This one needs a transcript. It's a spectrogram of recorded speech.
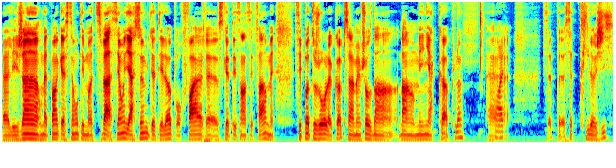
Euh, les gens remettent pas en question tes motivations, ils assument que t'es là pour faire euh, ce que t'es censé faire, mais c'est pas toujours le cas, c'est la même chose dans, dans Maniac Cop, là. Euh, Ouais. cette, cette trilogie.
